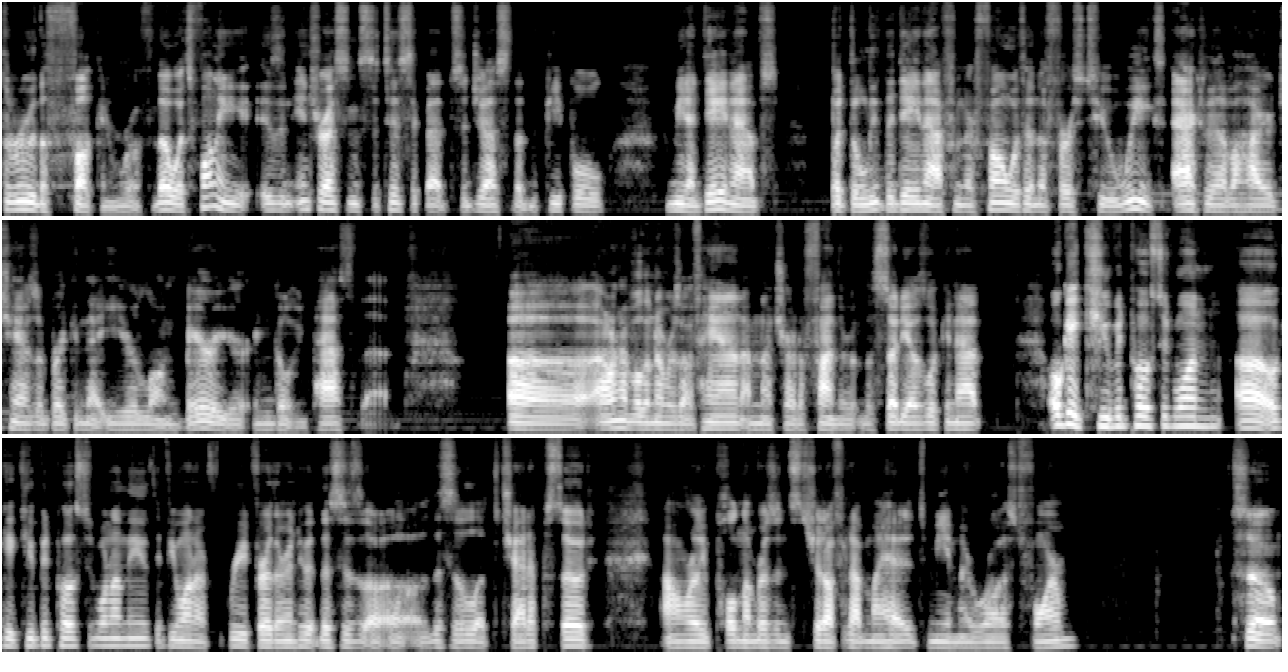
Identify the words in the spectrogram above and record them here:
through the fucking roof. Though what's funny is an interesting statistic that suggests that the people who meet on dating apps but delete the dating app from their phone within the first two weeks actually have a higher chance of breaking that year long barrier and going past that. Uh, I don't have all the numbers offhand. I'm not sure how to find the, the study I was looking at. OkCupid posted one. Uh, OkCupid posted one on these. If you want to read further into it, this is uh this is a let's chat episode. I don't really pull numbers and shit off the top of my head. It's me in my rawest form. So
